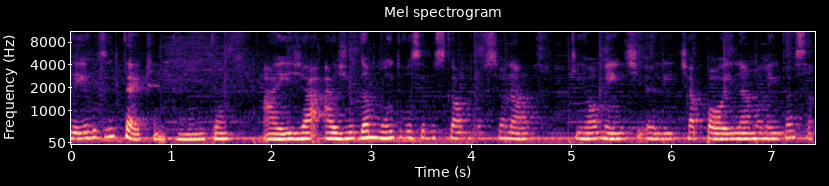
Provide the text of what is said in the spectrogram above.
erros em técnica. Né? Então, aí já ajuda muito você buscar um profissional que realmente ali te apoie na amamentação.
